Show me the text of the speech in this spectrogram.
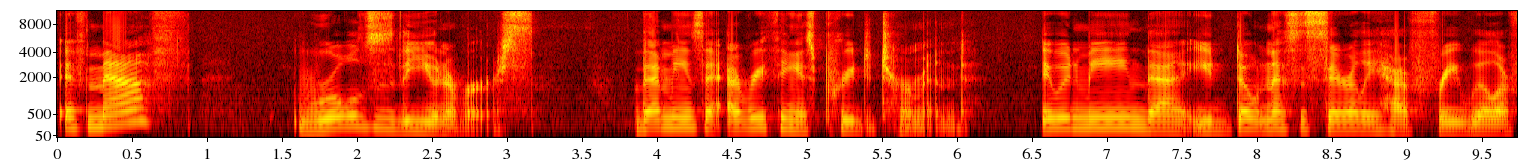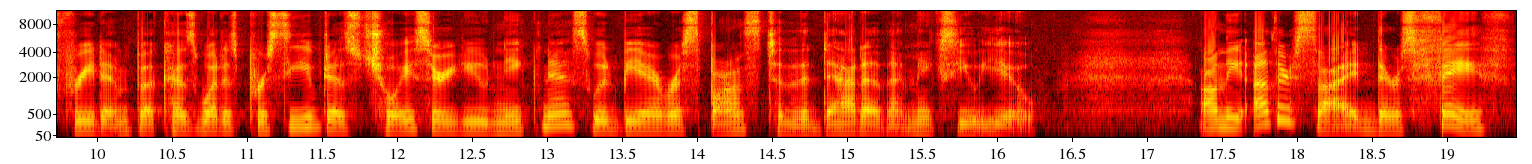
If math rules the universe, that means that everything is predetermined it would mean that you don't necessarily have free will or freedom because what is perceived as choice or uniqueness would be a response to the data that makes you you. On the other side, there's faith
